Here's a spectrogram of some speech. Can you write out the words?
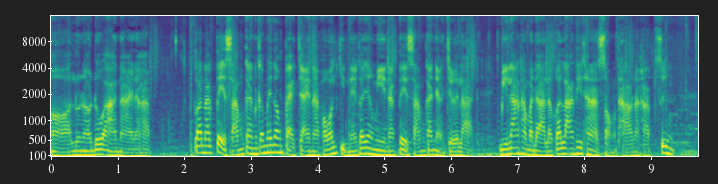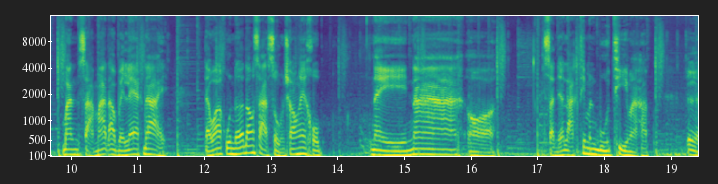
อ่าโรนัลโด อาร์ไนนะครับ ก็นักเตะซ้ำกันก็ไม่ต้องแปลกใจนะ เพราะว่ากิจเนี้ยก็ยังมีนักเตะซ้ำกันอย่างเจอหลาด มีร่างธรรมดาแล้วก็ร่างที่ถนัดสองเท้านะครับ ซึ่งมันสามารถเอาไปแลกได้ แต่ว่าคุณก็ต้องสะสมช่องให้ครบในหน้าอ๋อสัญลักษณ์ที่มันบูททีมอะครับ เออ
